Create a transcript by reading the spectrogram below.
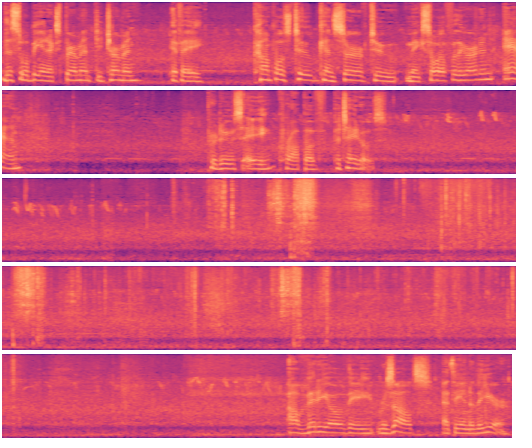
This will be an experiment determine if a compost tube can serve to make soil for the garden and produce a crop of potatoes. I'll video the results at the end of the year.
